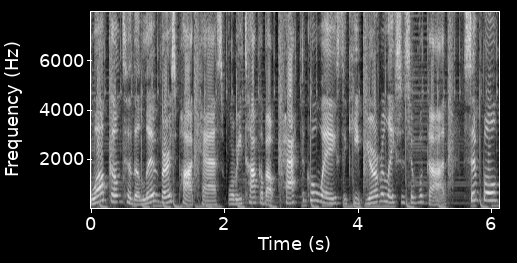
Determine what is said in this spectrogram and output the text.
Welcome to the Lived Verse podcast, where we talk about practical ways to keep your relationship with God simple,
